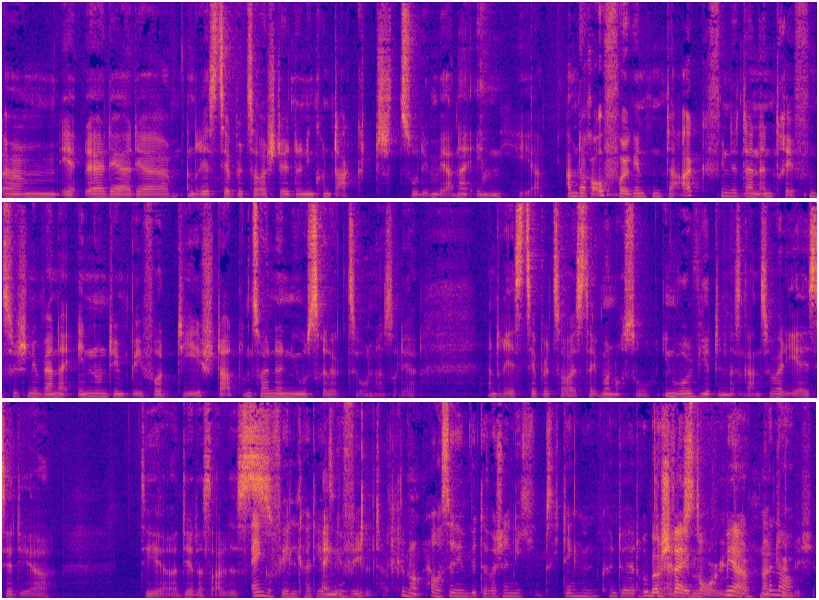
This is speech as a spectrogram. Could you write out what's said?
ähm, er, äh, der, der Andreas Zeppelzauer stellt dann den Kontakt zu dem Werner N. her. Am darauffolgenden Tag findet dann ein Treffen zwischen dem Werner N. und dem BVD statt, und zwar in der Newsredaktion. Also der Andreas Zeppelzauer ist da immer noch so involviert in das Ganze, weil er ist ja der, der, der das alles Eingefädelt hat jetzt eingefädelt hat. Genau. Außerdem wird er wahrscheinlich sich denken, könnte er drüber Eine schreiben. Story, ja, genau. natürlich.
